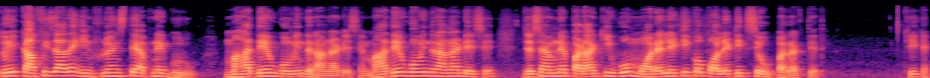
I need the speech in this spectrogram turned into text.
तो ये काफ़ी ज़्यादा इन्फ्लुएंस थे अपने गुरु, महादेव गोविंद रानाडे से। महादेव गोविंद रानाडे से, जैसे हमने पढ़ा कि वो मॉरलिटी को पॉलिटिक्स से ऊपर रखते थे। ठीक है?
